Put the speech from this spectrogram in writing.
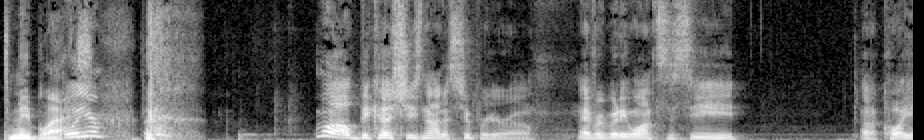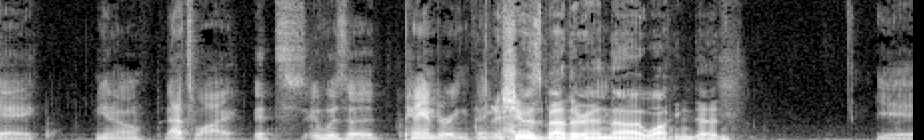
to me, Black. Well, you're. well, because she's not a superhero. Everybody wants to see uh, Koye. You know, that's why it's it was a pandering thing. She was better in uh, Walking Dead. Yeah.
